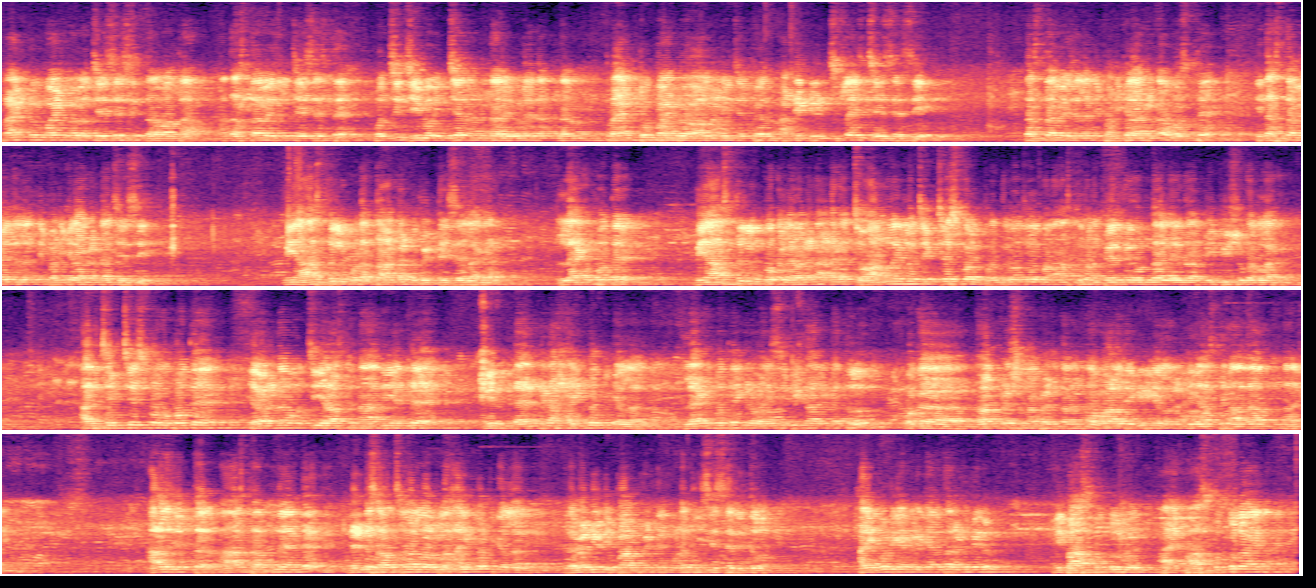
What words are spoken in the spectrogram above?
ట్రాక్ టూ పాయింట్ వేలో చేసేసిన తర్వాత ఆ దస్తావేజులు చేసేస్తే వచ్చి జీవో ఇచ్చారంటున్నారు ఇవ్వలేదంటున్నారు. ట్రాక్ టూ పాయింట్ ఆల్రెడీ చెప్పారు అన్ని డిజిటలైజ్ చేసేసి దస్తావేజులన్నీ పనికి రాకుండా వస్తే ఈ దస్తావేజులన్నీ పనికి రాకుండా చేసి మీ ఆస్తుల్ని కూడా తాకట్టు పెట్టేసేలాగా. లేకపోతే మీ ఆస్తులు ఇంకొకరు ఎవరైనా అడగచ్చు. ఆన్లైన్లో చెక్ చేసుకోవాలి. ప్రతిరోజు మన ఆస్తి మన పేరు మీద ఉందా లేదా? బీపీ షుగర్ లాగా. అది చెక్ చేసుకోకపోతే ఎవరైనా వచ్చి ఈ ఆస్తి నాది అంటే మీరు డైరెక్ట్గా హైకోర్టుకి వెళ్ళాలి. లేకపోతే ఇక్కడ వైసీపీ కార్యకర్తలు ఒక కార్పొరేషన్లో పెడతారంటే వాళ్ళ దగ్గరికి వెళ్ళాలండి ఆస్తి నాదా ఉందా అని వాళ్ళు చెప్తారు ఆస్తి అవుతుంది అంటే రెండు సంవత్సరాల లోపల హైకోర్టుకి వెళ్ళాలి. రెవెన్యూ డిపార్ట్మెంట్ కూడా తీసేసారు ఇందులో. హైకోర్టుకి ఎక్కడికి వెళ్తారండి మీరు? మీ పాస్బుక్ ఆయన పాస్బుక్లో ఆయన.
